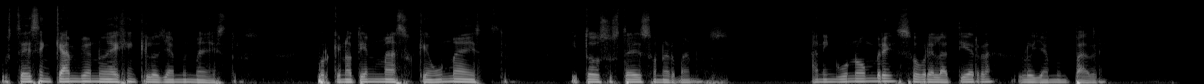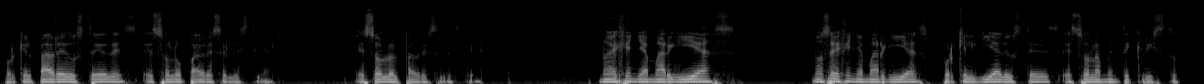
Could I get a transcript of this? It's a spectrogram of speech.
Ustedes en cambio no dejen que los llamen maestros, porque no tienen más que un maestro y todos ustedes son hermanos. A ningún hombre sobre la tierra lo llamen Padre, porque el Padre de ustedes es solo Padre Celestial es solo el Padre Celestial. No dejen llamar guías, no se dejen llamar guías porque el guía de ustedes es solamente Cristo.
